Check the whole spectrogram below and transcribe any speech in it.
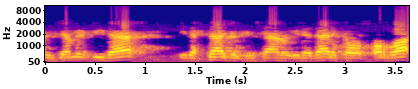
الجمع اذا إذا احتاج الإنسان إلى ذلك واضطر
